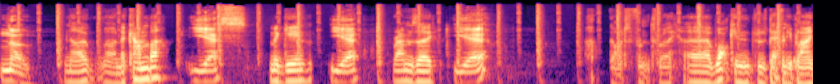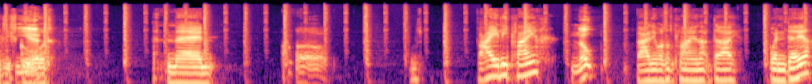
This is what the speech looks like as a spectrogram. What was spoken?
No. No, uh, Nakamba, Yes. McGinn, Yeah. Ramsey. Yeah. God, front three. Uh, Watkins was definitely playing because he Yeah. scored. And then, oh, was Bailey playing? Nope. Bailey wasn't playing that day. Buendia?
